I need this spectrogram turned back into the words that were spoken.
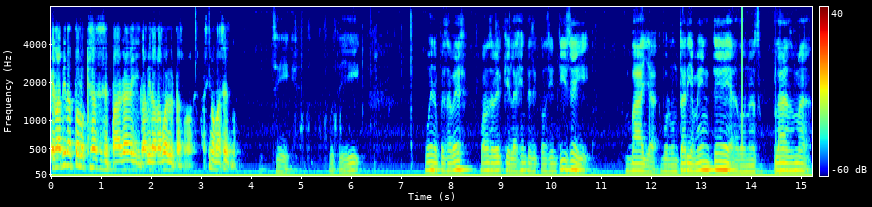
en la vida todo lo que se hace se paga y la vida da vueltas, bro. Así nomás es, ¿no? Sí. Y bueno, pues a ver, vamos a ver que la gente se concientice y vaya voluntariamente a donar su plasma.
